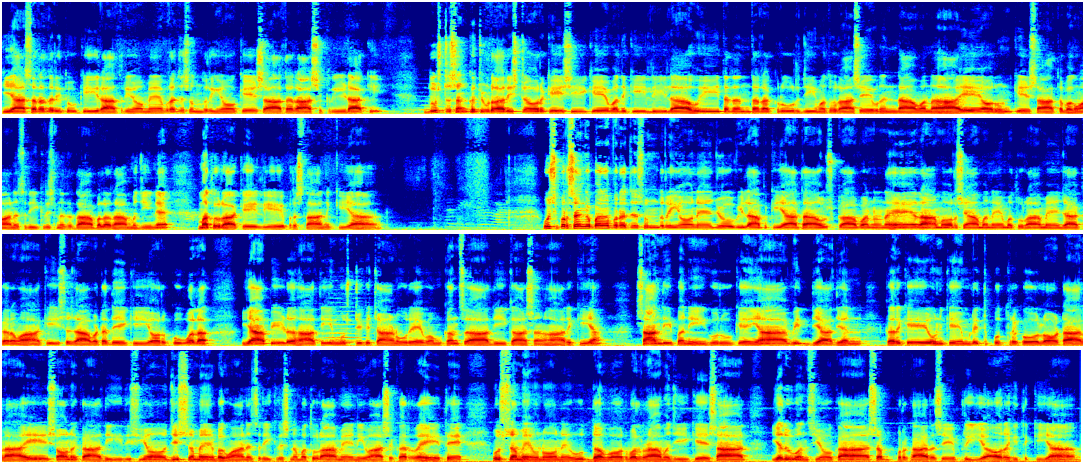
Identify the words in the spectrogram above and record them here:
किया शरद ऋतु की रात्रियों में व्रज सुंदरियों के साथ रास क्रीड़ा की। दुष्ट शंखचूड़ अरिष्ट और केशी के वध की लीला हुई। तदंतर अक्रूर जी मथुरा से वृंदावन आए और उनके साथ भगवान श्री कृष्ण तथा बलराम जी ने मथुरा के लिए प्रस्थान किया। उस प्रसंग पर व्रज सुंदरियों ने जो विलाप किया था, उसका वर्णन है। राम और श्याम ने मथुरा में जाकर वहाँ की सजावट देखी और कुवल या पीड़ हाथी, मुष्टिक चाणुर एवं कंस आदि का संहार किया। सांदीपनी गुरु के यहाँ विद्याध्यन करके उनके मृत पुत्र को लौटा लाए। शौनकादि ऋषियों जिस समय भगवान श्री कृष्ण मथुरा में निवास कर रहे थे, उस समय उन्होंने उद्धव और बलराम जी के साथ यदुवंशियों का सब प्रकार से प्रिय और हित किया।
